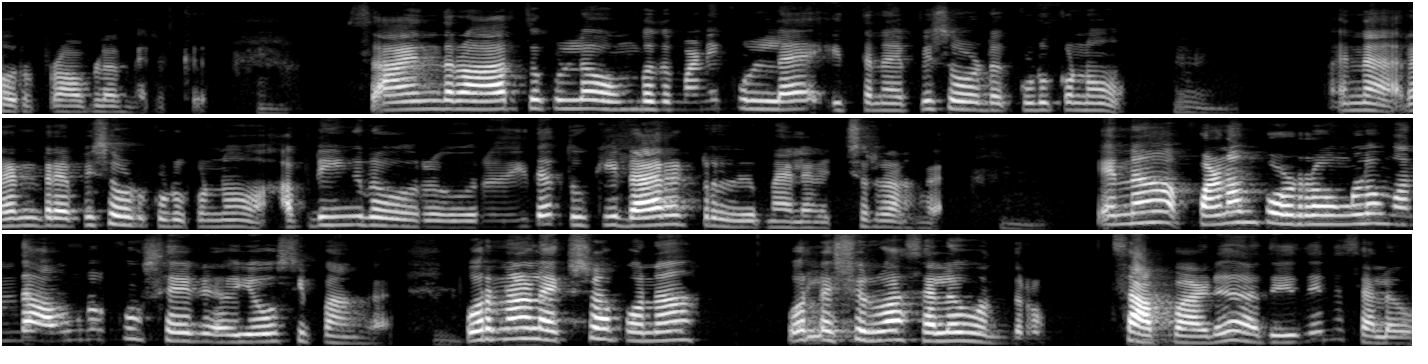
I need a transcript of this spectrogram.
ஒரு ப்ராப்ளம் இருக்கு. ம். சாயந்தரம் ஆறதுக்குள்ள ஒன்பது மணிக்குள்ள இத்தனை எபிசோடு கொடுக்கணும். என்ன ரெண்டரை எபிசோடு கொடுக்கணும் அப்படிங்கிற ஒரு ஒரு இதை தூக்கி டைரக்டர் மேல வச்சிடுறாங்க. ஏன்னா பணம் போடுறவங்களும் வந்து அவங்களுக்கும் சரி யோசிப்பாங்க. ஒரு நாள் எக்ஸ்ட்ரா போனா ஒரு லட்ச ரூபா செலவு வந்துடும் சாப்பாடு அது இதுன்னு செலவு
